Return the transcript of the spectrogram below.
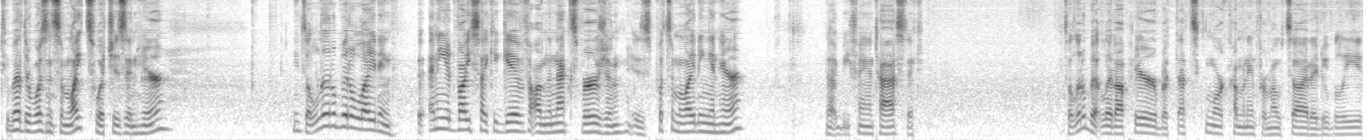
Too bad there wasn't some light switches in here. Needs a little bit of lighting. Any advice I could give on the next version is put some lighting in here. That would be fantastic. It's a little bit lit up here, but that's more coming in from outside, I do believe.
